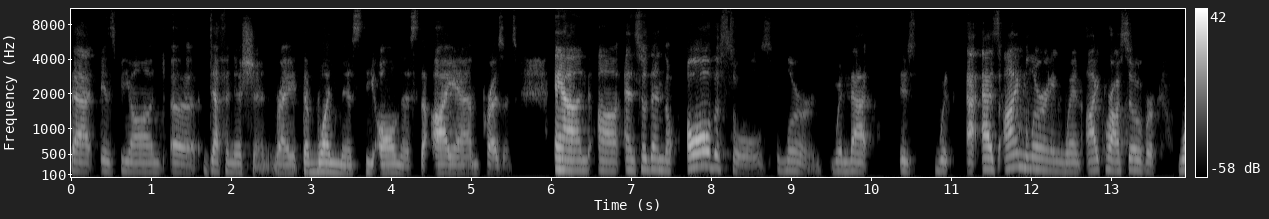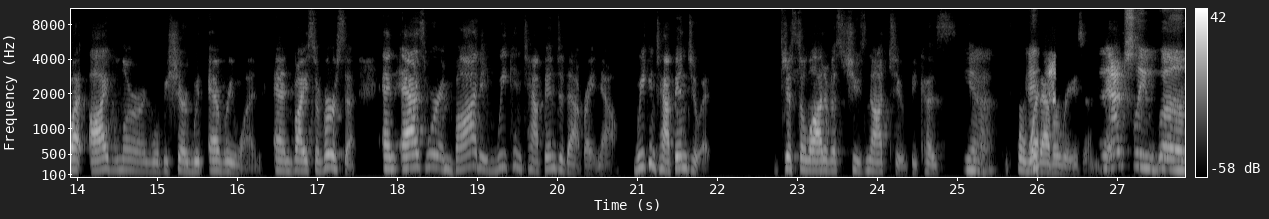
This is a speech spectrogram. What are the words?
that is beyond uh, definition right the oneness the allness the i am presence. And uh, and so then the, all the souls learn when that is with as i'm learning when i cross over what I've learned will be shared with everyone and vice versa. And as we're embodied, we can tap into that right now. We can tap into it. Just a lot of us choose not to because yeah, for whatever and, reason. And actually, um,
